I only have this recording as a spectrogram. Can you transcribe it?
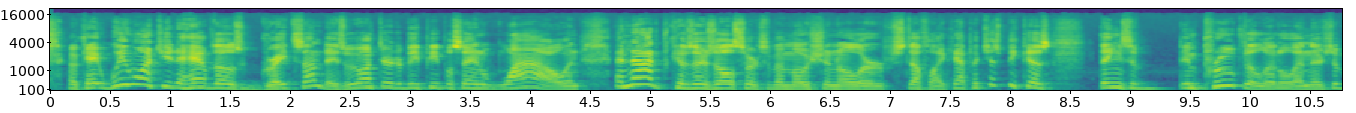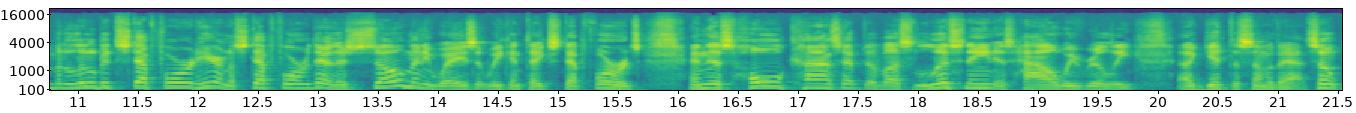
okay, we want you to have those great Sundays. We want there to be people saying, wow, and, and not because there's all sorts of emotional or stuff like that, but just because things have improved a little and there's been a little bit step forward here and a step forward there. There's so many ways that we can take step forwards. And this whole concept of us listening is how we really uh, get to some of that. So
